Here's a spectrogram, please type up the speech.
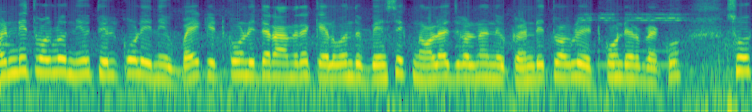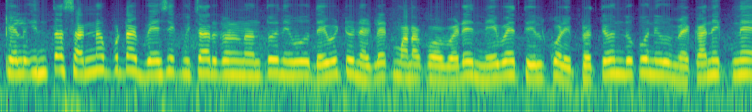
ಖಂಡಿತವಾಗ್ಲೂ ನೀವು ತಿಳ್ಕೊಳ್ಳಿ. ನೀವು ಬೈಕ್ ಇಟ್ಕೊಂಡಿದ್ದೀರಾ ಅಂದರೆ ಕೆಲವೊಂದು ಬೇಸಿಕ್ ನಾಲೆಜ್ಗಳನ್ನ ನೀವು ಖಂಡಿತವಾಗ್ಲೂ ಇಟ್ಕೊಂಡಿರಬೇಕು. ಸೊ ಕೆಲ, ಇಂಥ ಸಣ್ಣ ಪುಟ್ಟ ಬೇಸಿಕ್ ವಿಚಾರಗಳನ್ನಂತೂ ನೀವು ದಯವಿಟ್ಟು ನೆಗ್ಲೆಕ್ಟ್ ಮಾಡೋಕೆ ಹೋಗಬೇಡಿ. ನೀವೇ ತಿಳ್ಕೊಳ್ಳಿ. ಪ್ರತಿಯೊಂದಕ್ಕೂ ನೀವು ಮೆಕ್ಯಾನಿಕ್ನೇ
